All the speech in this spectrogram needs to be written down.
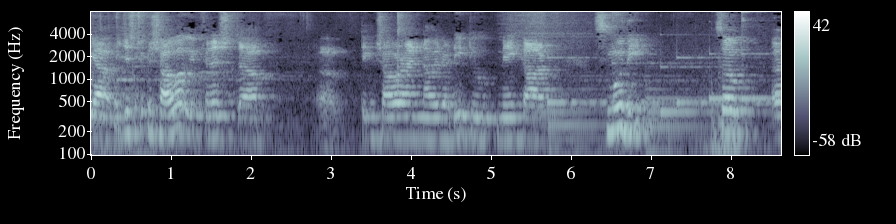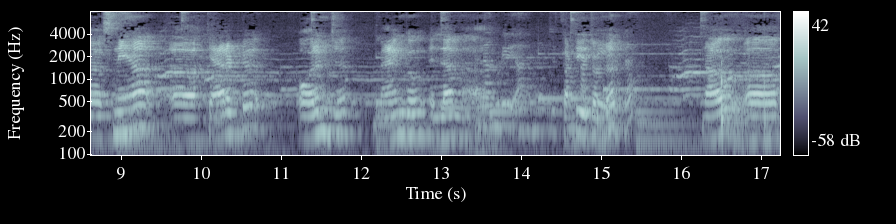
yeah, we just took a shower. We finished uh, uh, taking shower and now we're ready to make our smoothie. So uh, Sneha, uh, carrot, orange, mango, ellam uh, cut it Now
